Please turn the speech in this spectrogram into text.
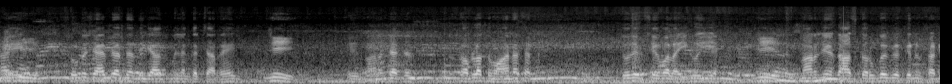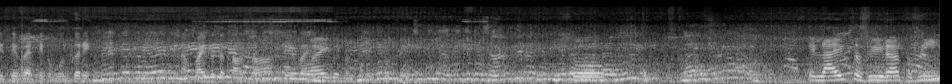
ਹਾਂਜੀ। ਇਹ ਛੋਟੇ ਸਾਹਿਬਜ਼ਾਦਿਆਂ ਦੀ ਯਾਦ ਵਿੱਚ ਲੰਗਰ ਚੱਲ ਰਿਹਾ ਜੀ। ਜੀ। ਤੇ ਮਹਾਰਾਜ ਚਾਚਾ ਕਬਲਾ ਦੀਵਾਨ ਹੈ ਸਾਡਾ। ਤੇ ਉਹਦੇ ਵਿੱਚ ਸੇਵਾ ਲਾਈ ਹੋਈ ਹੈ। ਜੀ। ਮਹਾਰਾਜ ਜੀ ਅਰਦਾਸ ਕਰੂਗਾ ਵੀ ਅੱਗੇ ਨੂੰ ਸਾਡੀ ਸੇਵਾ ਇੱਥੇ ਕਬੂਲ ਕਰੇ। ਨਾ ਵਾਹਿਗੁਰੂ ਦਾ ਖਾਲਸਾ ਤੇ ਵਾਹਿਗੁਰੂ ਜੀ। ਕੀ ਫਤਿਹ ਸੋ ਇਹ ਲਾਈਵ ਤਸਵੀਰਾਂ ਤੁਸੀਂ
